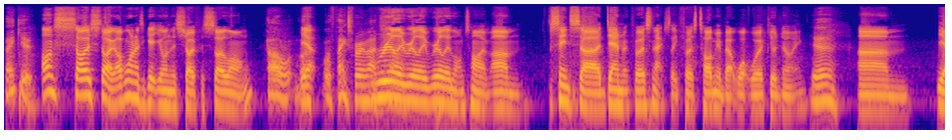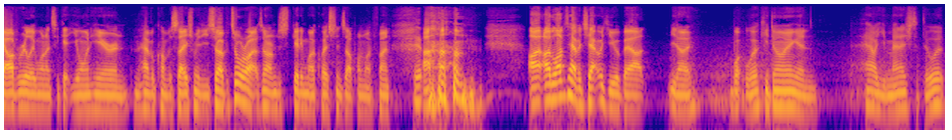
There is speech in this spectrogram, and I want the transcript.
Thank you. I'm so stoked. I've wanted to get you on this show for so long. Oh, well, Yeah. Well, thanks very much. Really, Uh, really, really long time. Um, since uh, Dan MacPherson actually first told me about what work you're doing. Yeah. Um, yeah, I've really wanted to get you on here and, and have a conversation with you. So if it's all right, sorry, I'm just getting my questions up on my phone. Yep. Um, I, I'd love to have a chat with you about, you know, what work you're doing and how you managed to do it.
